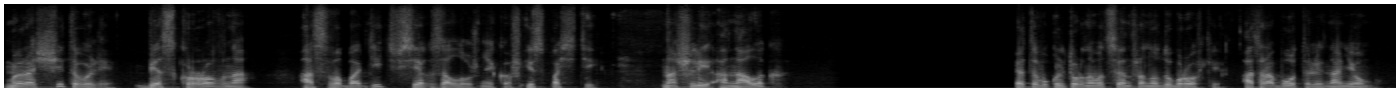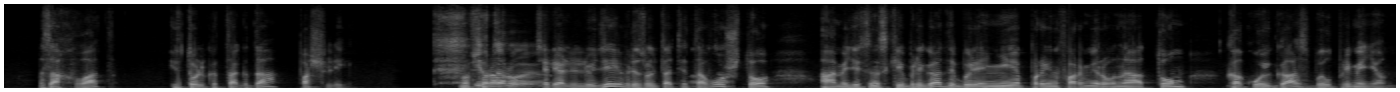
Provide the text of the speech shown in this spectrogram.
мы рассчитывали бескровно освободить всех заложников и спасти. Нашли аналог этого культурного центра на Дубровке, отработали на нем захват, и только тогда пошли. Но все второе. равно потеряли людей в результате а, того, да. что а медицинские бригады были не проинформированы о том, какой газ был применен.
